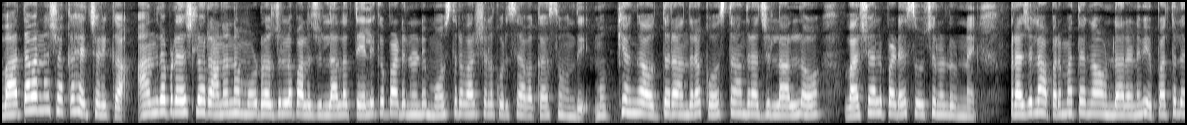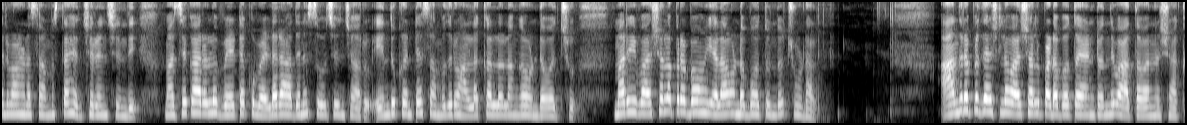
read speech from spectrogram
వాతావరణ శాఖ హెచ్చరిక. ఆంధ్రప్రదేశ్లో రానున్న మూడు రోజుల్లో పలు జిల్లాల్లో తేలికపాటి నుండి మోస్తరు వర్షాలు కురిసే అవకాశం ఉంది. ముఖ్యంగా ఉత్తరాంధ్ర కోస్తాంధ్ర జిల్లాల్లో వర్షాలు పడే సూచనలు ఉన్నాయి. ప్రజలు అప్రమత్తంగా ఉండాలని విపత్తు నిర్వహణ సంస్థ హెచ్చరించింది. మత్స్యకారులు వేటకు వెళ్ళరాదని సూచించారు. ఎందుకంటే సముద్రం అల్లకల్లోలంగా ఉండవచ్చు. మరి ఈ వర్షాల ప్రభావం ఎలా ఉండబోతుందో చూడాలి. ఆంధ్రప్రదేశ్లో వర్షాలు పడబోతాయంటుంది వాతావరణ శాఖ.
